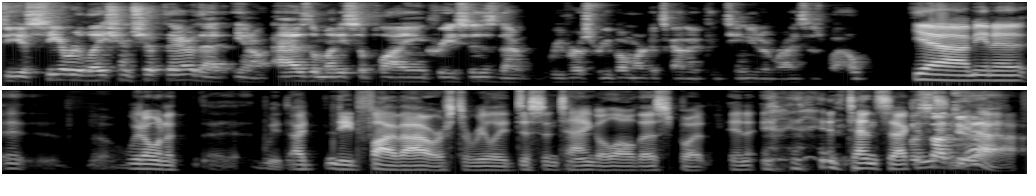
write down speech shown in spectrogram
do you see a relationship there that you know, as the money supply increases, that reverse repo market's got to continue to rise as well? Yeah, I mean, uh, we don't want to. Uh, we, I need five hours to really disentangle all this, but in in ten seconds, Let's not do yeah, that.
